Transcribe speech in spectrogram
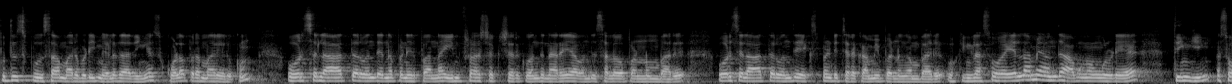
புதுசு புதுசாக மறுபடியும் எழுதாதீங்க குழப்புற மாதிரி இருக்கும். ஒரு சில ஆத்தர் வந்து என்ன பண்ணியிருப்பாருன்னா இன்ஃப்ராஸ்ட்ரக்சருக்கு வந்து நிறையா வந்து செலவு பண்ணும்பாரு ஒரு சில ஆத்தர் வந்து எக்ஸ்பெண்டிச்சரை கம்மி பண்ணுங்கம்பாரு ஓகேங்களா ஸோ எல்லாமே வந்து அவங்க அவங்களுடைய திங்கிங் ஸோ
